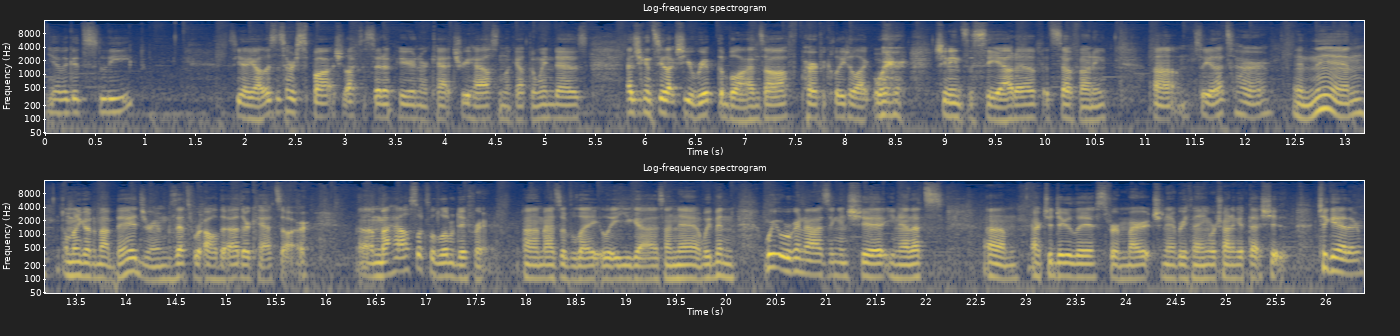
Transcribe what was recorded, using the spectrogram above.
You have a good sleep? So yeah, y'all, this is her spot. She likes to sit up here in her cat tree house and look out the windows. As you can see, like she ripped the blinds off perfectly to like where she needs to see out of. It's so funny. Um, so yeah, that's her. And then I'm gonna go to my bedroom because that's where all the other cats are. Um, my house looks a little different um, as of lately, you guys. I know we've been reorganizing and shit. You know, that's um, our to-do list for merch and everything. We're trying to get that shit together.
